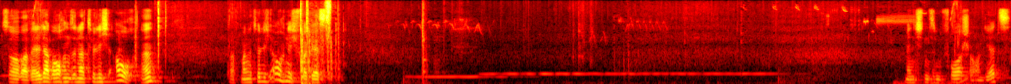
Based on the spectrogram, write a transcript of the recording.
So, aber Wälder brauchen sie natürlich auch, ne? Darf man natürlich auch nicht vergessen. Menschen sind Forscher. Und jetzt?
